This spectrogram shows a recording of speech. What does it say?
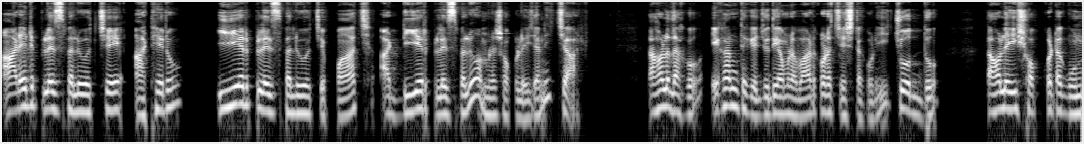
আর এর প্লেস ভ্যালু হচ্ছে আঠেরো ই এর প্লেস ভ্যালু হচ্ছে পাঁচ আর ডি এর প্লেস ভ্যালু আমরা সকলেই জানি চার। তাহলে দেখো, এখান থেকে যদি আমরা বার করার চেষ্টা করি চোদ্দ, তাহলে এই সবকটা গুণ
